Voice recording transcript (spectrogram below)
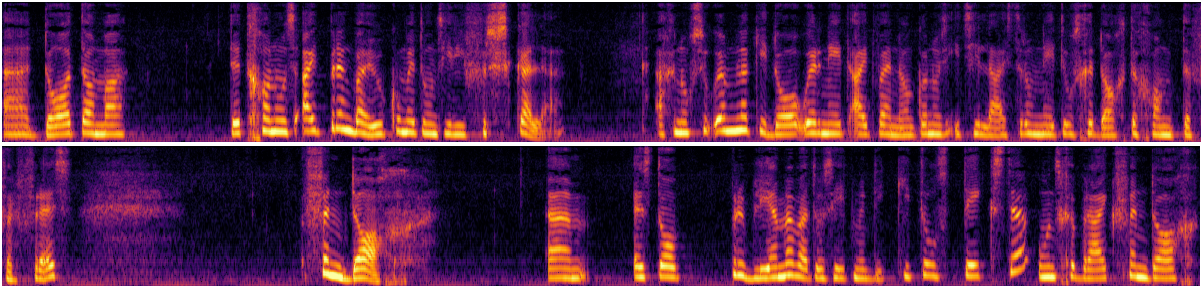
uh data maar dit gaan ons uitbring by hoekom het ons hierdie verskille. Ek gaan nog so oomblikie daaroor net uitwy en dan kan ons ietsie luister om net ons gedagtegang te verfris. Vandag ehm um, is daar probleme wat ons het met die Kittels tekste. Ons gebruik vandag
